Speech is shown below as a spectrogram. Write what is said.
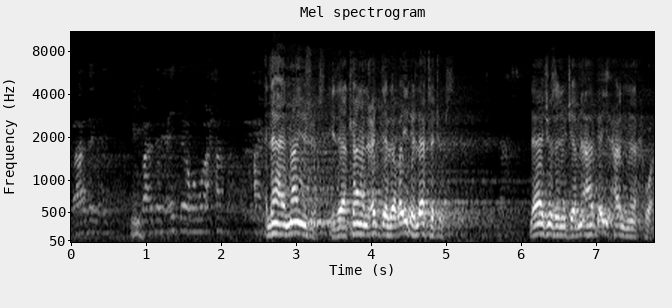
بعد العدة. بعد العدة هو حمل. لا ما يجوز. إذا كان العدة لغيره لا تجوز. لا يجوز أن يجامعها بأي حال من الأحوال.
